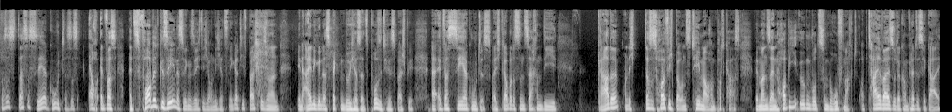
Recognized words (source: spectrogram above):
Das ist, das ist sehr gut. Das ist auch etwas als Vorbild gesehen, deswegen sehe ich dich auch nicht als Negativbeispiel, sondern in einigen Aspekten durchaus als positives Beispiel. Äh, etwas sehr Gutes, weil ich glaube, das sind Sachen, die gerade, und ich, das ist häufig bei uns Thema auch im Podcast, wenn man sein Hobby irgendwo zum Beruf macht, ob teilweise oder komplett ist egal,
